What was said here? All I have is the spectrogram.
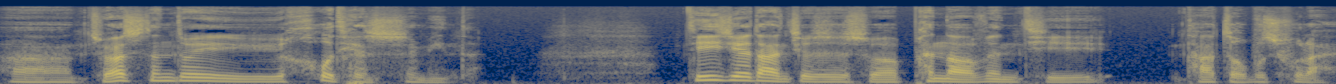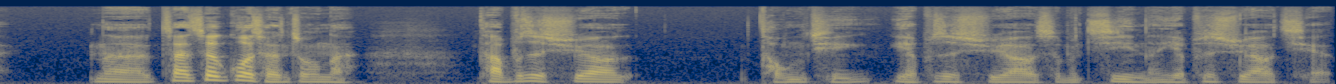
啊，主要是针对于后天失明的。第一阶段就是说碰到问题，他走不出来。那在这过程中呢，他不是需要同情，也不是需要什么技能，也不是需要钱，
